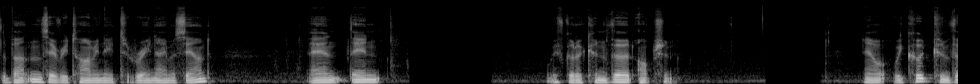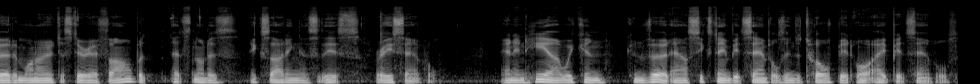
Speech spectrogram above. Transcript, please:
the buttons every time you need to rename a sound. And then we've got a convert option. Now we could convert a mono to stereo file, but that's not as exciting as this resample. And in here we can convert our 16-bit samples into 12-bit or 8-bit samples.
